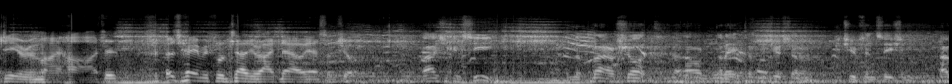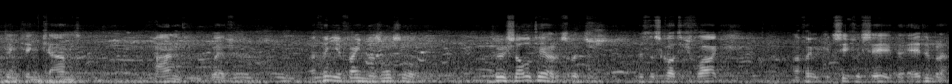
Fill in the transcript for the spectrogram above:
dear in my heart, as, as Hamish will tell you right now, yes, I'm sure. As you can see in the prior shot that our director, producer, and YouTube sensation, Aberdeen King Can's hand with, I think you find there's also two saltires, which is the Scottish flag. And I think we can safely say that Edinburgh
